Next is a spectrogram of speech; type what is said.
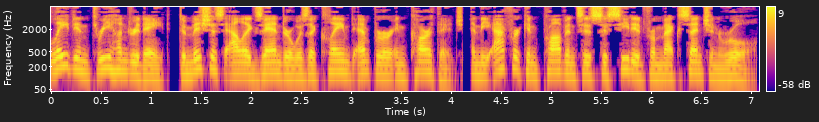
Late in 308, Domitius Alexander was acclaimed emperor in Carthage, and the African provinces seceded from Maxentian rule.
